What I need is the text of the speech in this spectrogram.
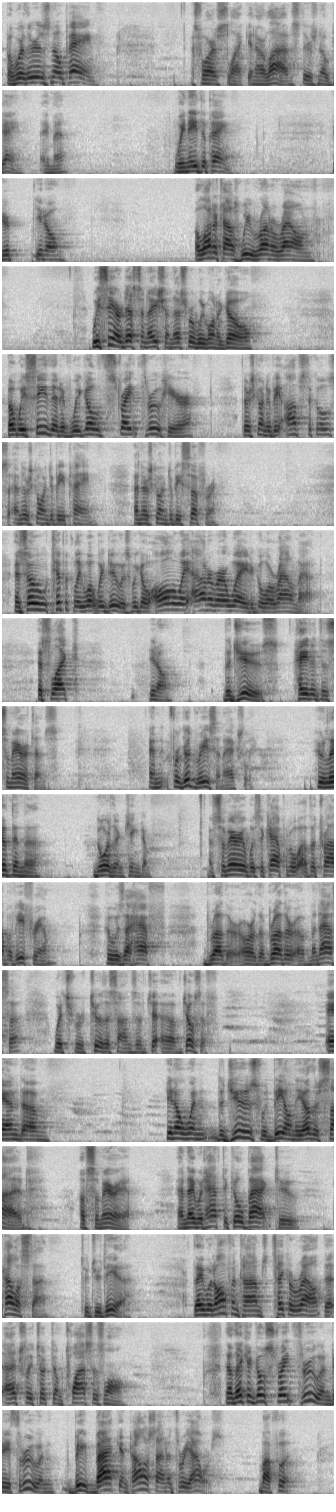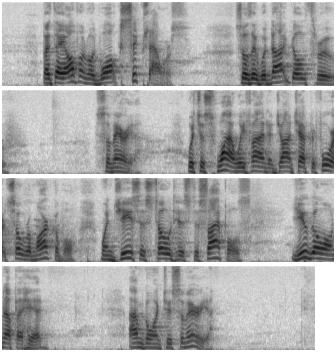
But where there is no pain, as far as like in our lives, there's no gain. Amen. We need the pain. You're, you know, a lot of times we run around. We see our destination, that's where we want to go. But we see that if we go straight through here, there's going to be obstacles and there's going to be pain and there's going to be suffering. And so typically what we do is we go all the way out of our way to go around that. It's like, you know, the Jews hated the Samaritans. And for good reason, actually, who lived in the northern kingdom. And Samaria was the capital of the tribe of Ephraim, who was a half brother or the brother of Manasseh, which were two of the sons of, of Joseph. And, um, you know, when the Jews would be on the other side of Samaria, and they would have to go back to Palestine, to Judea, they would oftentimes take a route that actually took them twice as long. Now, they could go straight through and be through and be back in Palestine in three hours by foot. But they often would walk six hours so they would not go through Samaria, which is why we find in John chapter 4 it's so remarkable when Jesus told his disciples, You go on up ahead, I'm going to Samaria.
